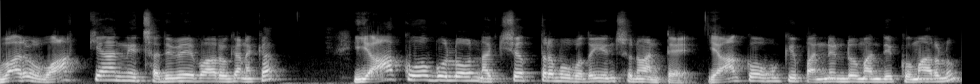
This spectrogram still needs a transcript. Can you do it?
వారు వాక్యాన్ని చదివేవారు గనక యాకోబులో నక్షత్రము ఉదయించును అంటే యాకోబుకి పన్నెండు మంది కుమారులు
